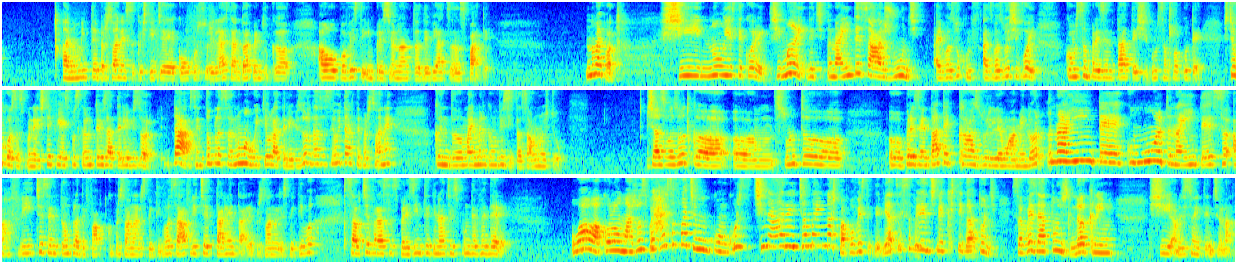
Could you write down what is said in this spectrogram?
anumite persoane să câștige concursurile astea doar pentru că au o poveste impresionantă de viață în spate. Nu mai pot. Și nu este corect. Și măi, deci înainte să ajungi, ai văzut cum, ați văzut și voi cum sunt prezentate și cum sunt făcute. Știu că o să spuneți, Ștefi, ai spus că nu te uiți la televizor. Da, se întâmplă să nu mă uit eu la televizor, dar să se uite alte persoane când uh, mai merg în vizită sau nu știu. Și ați văzut că um, sunt uh, uh, prezentate cazurile oamenilor înainte, cu mult înainte să afli ce se întâmplă de fapt cu persoana respectivă, să afli ce talent are persoana respectivă sau ce vrea să-ți prezinte din acest punct de vedere wow, acolo am ajuns, păi hai să facem un concurs, cine are cea mai nașpa poveste de viață și să vedem cine câștigă atunci. Să vezi atunci lăcrimi și am zis-o intenționat.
